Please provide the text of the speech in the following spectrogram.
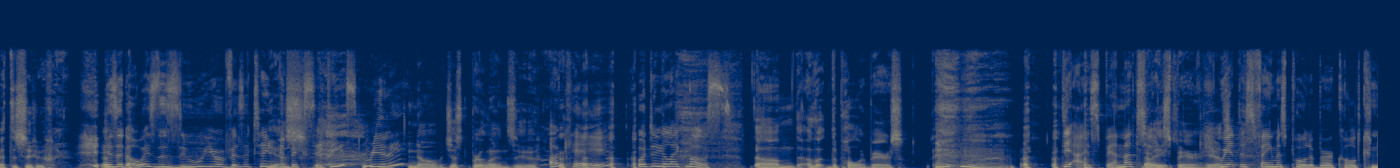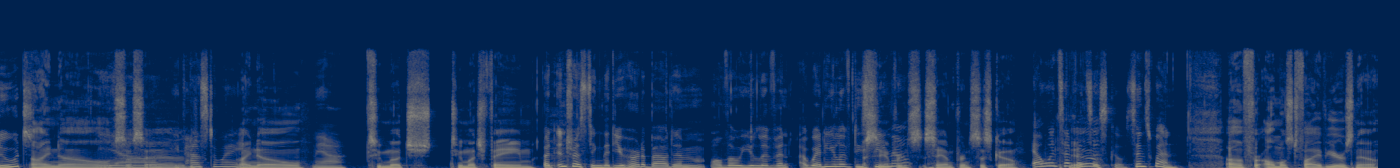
at the zoo. Is it always the zoo you're visiting in big cities? Really? no, just Berlin Zoo. Okay. What do you like most? Um, the, the polar bears. Die Eisbären, natürlich. Eisbär, yes. We had this famous polar bear called Knut. I know. Yeah, so sad. he passed away. I know. yeah. Too much. Too much fame. But interesting that you heard about him, although you live in, uh, where do you live, DC San, now? Fran- San Francisco. Oh, in San Yeah. Francisco. Since when? Uh, for almost five years now.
